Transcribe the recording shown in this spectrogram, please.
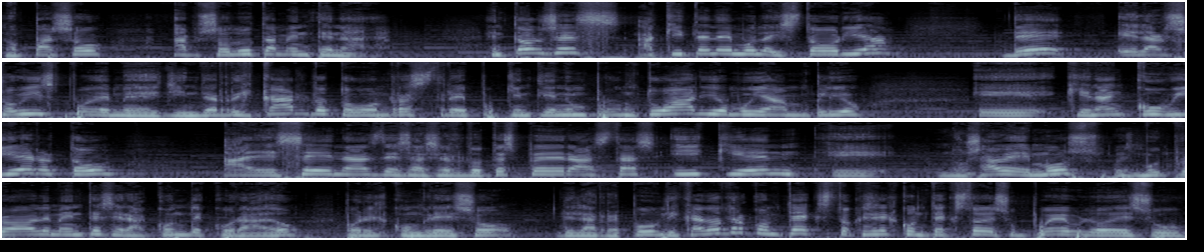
No pasó absolutamente nada. Entonces, aquí tenemos la historia de el arzobispo de Medellín, de Ricardo Tobón Restrepo, quien tiene un prontuario muy amplio, eh, quien ha encubierto a decenas de sacerdotes pederastas y quien eh, no sabemos, pues muy probablemente será condecorado por el Congreso de la República. En otro contexto, que es el contexto de su pueblo, de su,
